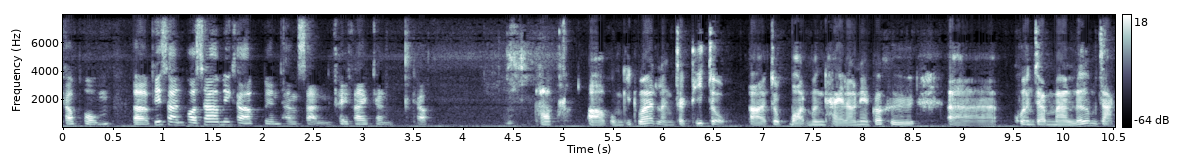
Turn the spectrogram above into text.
ครับผมพี่ซันพอทราบไหมครับ เป็นทางสันคล้าย ๆกันครับครับผมคิดว่าหลังจากที่จบจบบอร์ดเมืองไทยแล้วเนี่ยก็คืออควรจะมาเริ่มจาก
